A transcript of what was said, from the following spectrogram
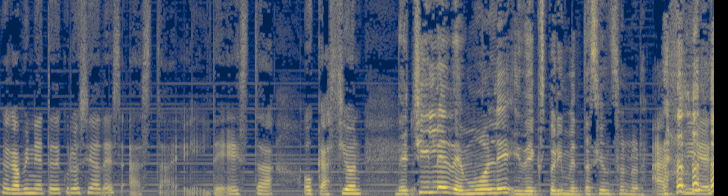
Gabinete de Curiosidades hasta el de esta ocasión. De chile, de mole y de experimentación sonora. Así es.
